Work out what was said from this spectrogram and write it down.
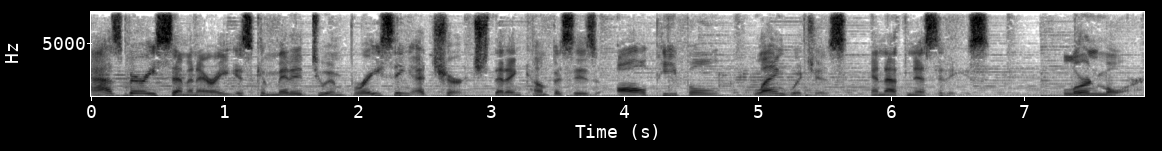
Asbury Seminary is committed to embracing a church that encompasses all people, languages, and ethnicities. Learn more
